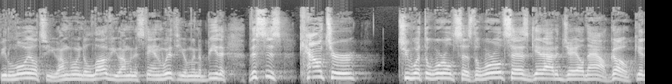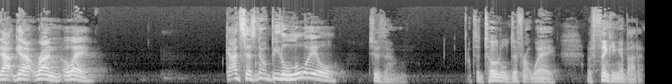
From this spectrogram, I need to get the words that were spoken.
be loyal to you, I'm going to love you, I'm going to stand with you, I'm going to be there. This is counter to what the world says. The world says, get out of jail now. Go, get out, get out, run away. God says, no, be loyal to them. It's a total different way of thinking about it.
